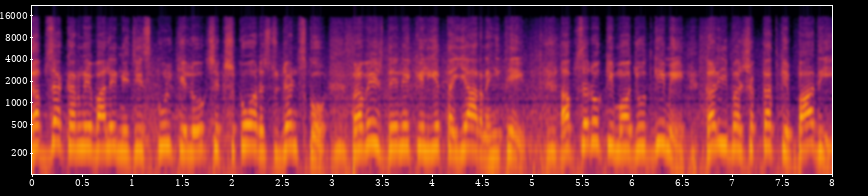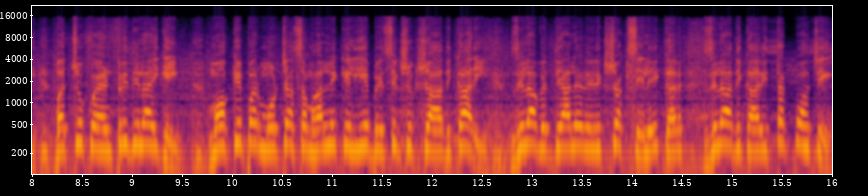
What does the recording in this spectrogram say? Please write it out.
कब्जा करने वाले निजी स्कूल के लोग, शिक्षकों और स्टूडेंट्स को प्रवेश देने के लिए तैयार नहीं थे। अफसरों की मौजूदगी में कड़ी मशक्कत के बाद ही बच्चों को एंट्री दिलाई गई। मौके पर मोर्चा संभालने के लिए बेसिक शिक्षा अधिकारी, जिला विद्यालय निरीक्षक से लेकर जिला अधिकारी तक पहुँचे।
